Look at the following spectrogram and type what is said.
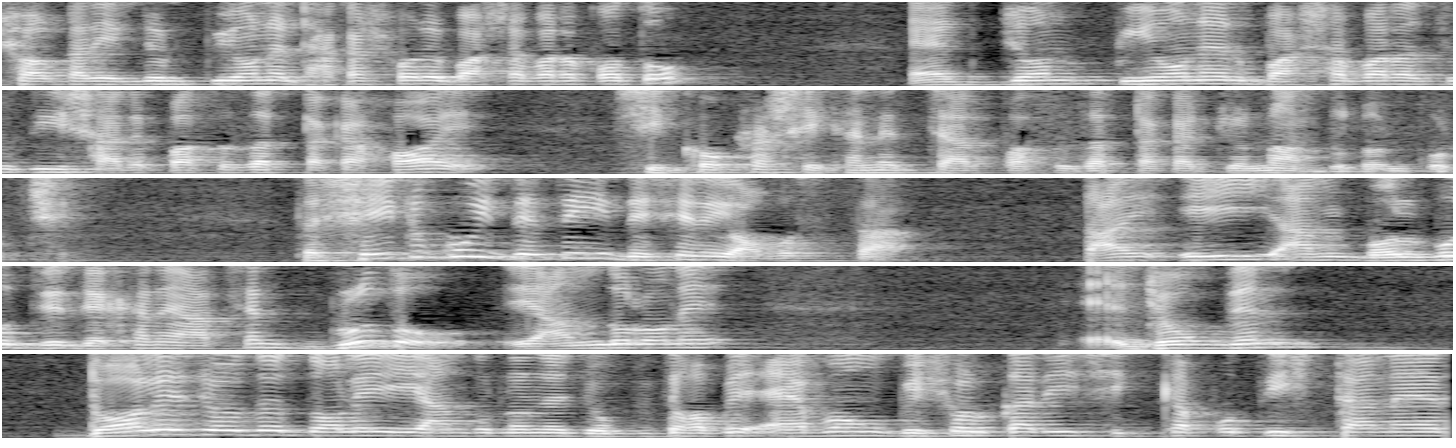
সরকারি একজন পিয়নের ঢাকা শহরে বাসা ভাড়া কত? একজন পিয়নের বাসা ভাড়া যদি সাড়ে পাঁচ হাজার টাকা হয়, শিক্ষকরা সেখানে চার পাঁচ হাজার টাকার জন্য আন্দোলন করছে। তা সেইটুকুই দিতেই দেশের এই অবস্থা। তাই এই আমি বলব যে যেখানে আছেন, দ্রুত এই আন্দোলনে যোগ দেন। দলে যোগ দলে এই আন্দোলনে যোগ দিতে হবে এবং বেসরকারি শিক্ষা প্রতিষ্ঠানের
